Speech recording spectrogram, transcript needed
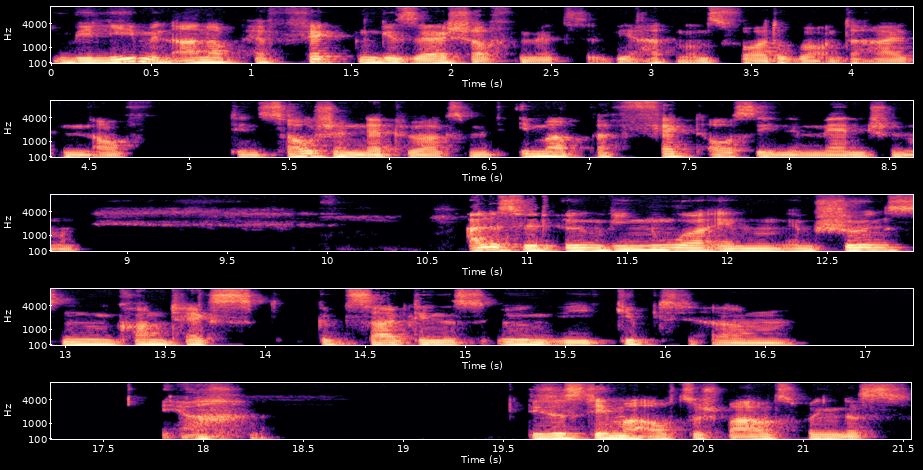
wir leben in einer perfekten Gesellschaft mit, wir hatten uns vorher darüber unterhalten, auf den Social Networks mit immer perfekt aussehenden Menschen und alles wird irgendwie nur im, im schönsten Kontext gezeigt, den es irgendwie gibt. Ähm, ja, dieses Thema auch zur Sprache zu bringen, das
